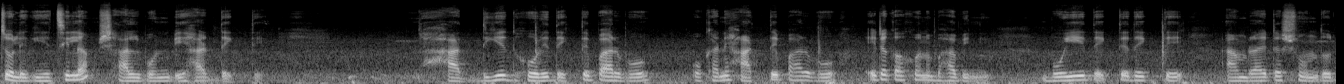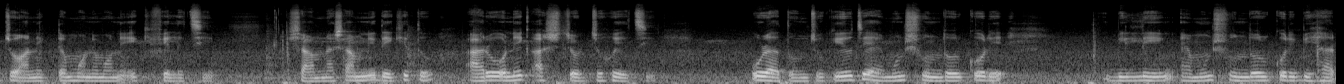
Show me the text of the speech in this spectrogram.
চলে গিয়েছিলাম শালবন বিহার দেখতে। হাত দিয়ে ধরে দেখতে পারব, ওখানে হাঁটতে পারব, এটা কখনো ভাবিনি। বইয়ে দেখতে দেখতে আমরা এটা সৌন্দর্য অনেকটা মনে মনে এঁকে ফেলেছি। সামনাসামনি দেখে তো আরও অনেক আশ্চর্য হয়েছি। পুরাতন যুগেও যে এমন সুন্দর করে বিল্ডিং, এমন সুন্দর করে বিহার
